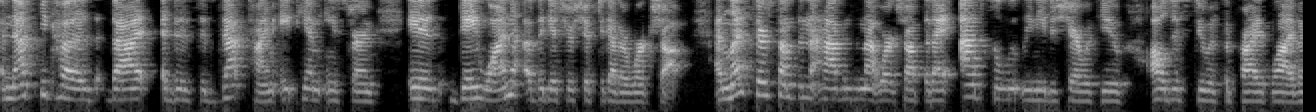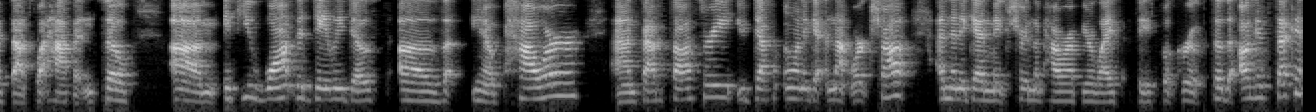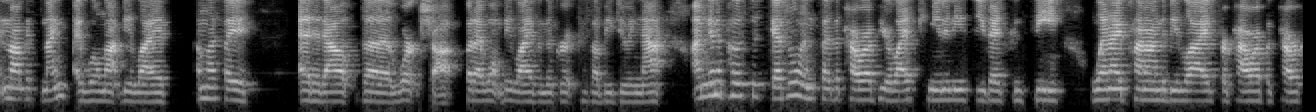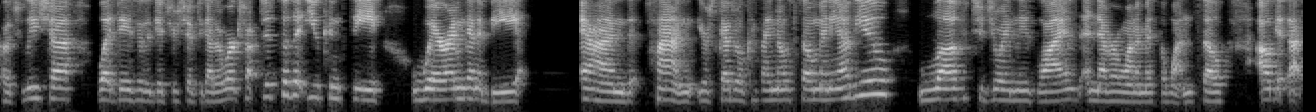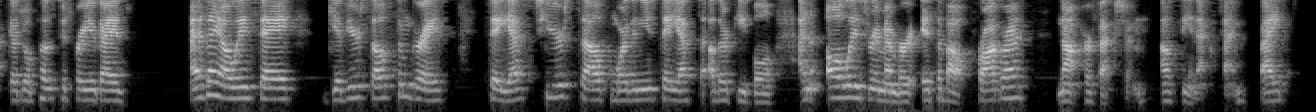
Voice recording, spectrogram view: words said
And that's because that at this exact time, 8 p.m. Eastern, is day one of the Get Your Shift Together workshop. Unless there's something that happens in that workshop that I absolutely need to share with you, I'll just do a surprise live if that's what happens. So um, if you want the daily dose of, you know, power and fab saucery, you definitely want to get in that workshop. And then again, make sure in the Power Up Your Life Facebook group. So the August 2nd and August 9th, I will not be live unless I edit out the workshop, but I won't be live in the group because I'll be doing that. I'm going to post a schedule inside the Power Up Your Life community so you guys can see when I plan on to be live for Power Up with Power Coach Alicia, what days are the Get Your Shift Together workshop, just so that you can see where I'm going to be and plan your schedule because I know so many of you love to join these lives and never want to miss a one. So I'll get that schedule posted for you guys. As I always say, give yourself some grace, say yes to yourself more than you say yes to other people. And always remember it's about progress, not perfection. I'll see you next time. Bye.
